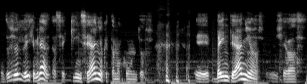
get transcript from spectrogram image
Entonces yo le dije, mirá, hace 15 años que estamos juntos. 20 eh, años llevas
